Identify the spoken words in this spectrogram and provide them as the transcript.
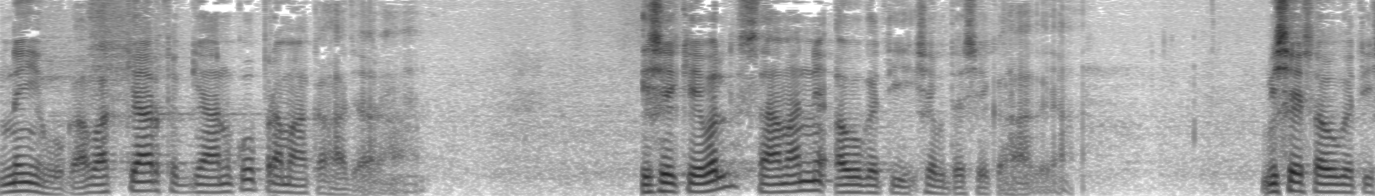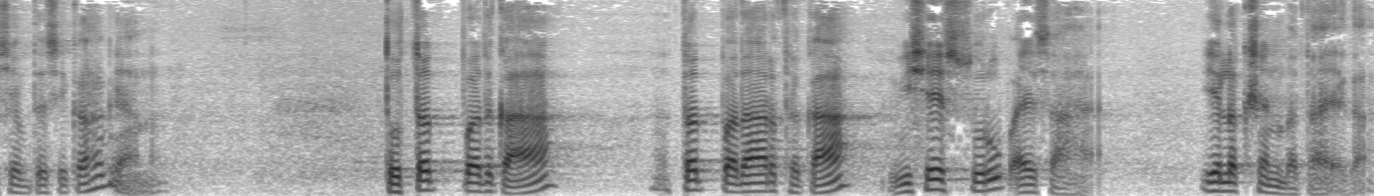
नहीं होगा। वाक्यार्थ ज्ञान को प्रमा कहा जा रहा है। इसे केवल सामान्य अवगति शब्द से कहा गया। विशेष अवगति शब्द से कहा गया ना? तो तत्पद का, तत्पदार्थ का विशेष स्वरूप ऐसा है। ये लक्षण बताएगा।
